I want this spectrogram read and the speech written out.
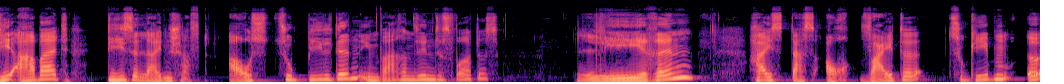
Die Arbeit, diese Leidenschaft auszubilden, im wahren Sinn des Wortes. Lehren heißt das auch weiterzugeben, äh,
